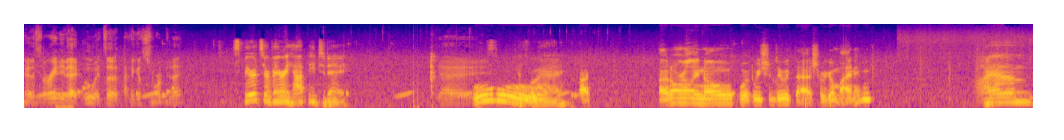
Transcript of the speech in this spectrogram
and it's a rainy day. Ooh, it's a. I think it's storm today. Spirits are very happy today. Yay! Ooh, FYI. I don't really know what we should do with that. Should we go mining? I Um, um.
